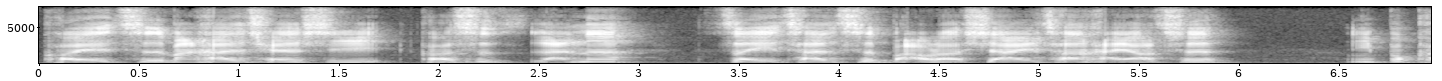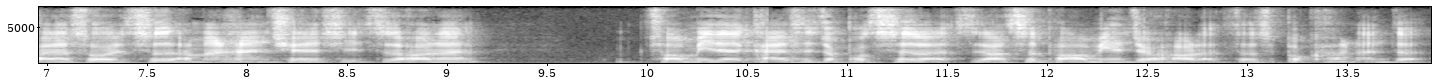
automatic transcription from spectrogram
可以吃满汉全席。可是人呢，这一餐吃饱了，下一餐还要吃，你不可能说吃满汉全席之后呢，从明天开始就不吃了，只要吃泡面就好了，这是不可能的。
